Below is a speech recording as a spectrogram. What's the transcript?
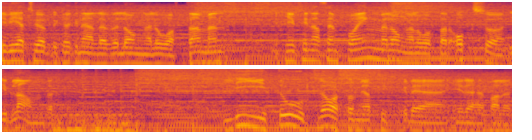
Ni vet hur jag brukar gnälla över långa låtar, men det kan ju finnas en poäng med långa låtar också, ibland. Lite oklart om jag tycker det i det här fallet.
